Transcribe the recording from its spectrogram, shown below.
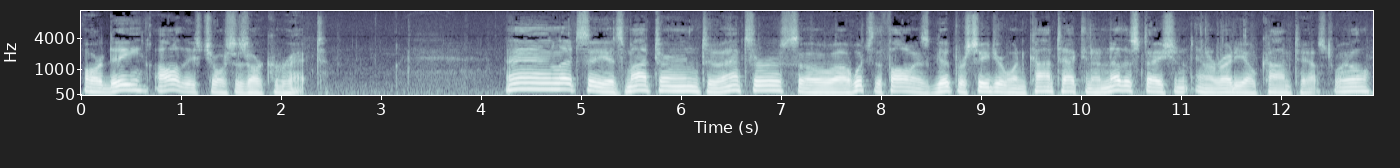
Or D. All of these choices are correct. And let's see, it's my turn to answer. So, uh, which of the following is good procedure when contacting another station in a radio contest? Well,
